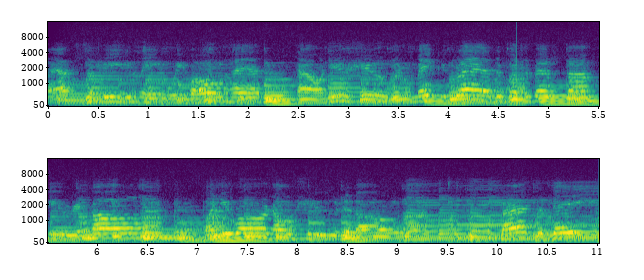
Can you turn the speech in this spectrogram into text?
That's the feeling we've all had. How new shoes would make you glad, but the best time you recall when you wore no shoes at all. Back the days.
